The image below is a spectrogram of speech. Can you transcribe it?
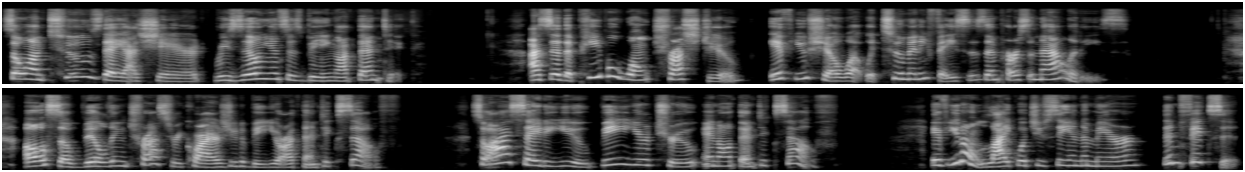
So on Tuesday, I shared resilience is being authentic. I said that people won't trust you if you show up with too many faces and personalities. Also, building trust requires you to be your authentic self. So I say to you, be your true and authentic self. If you don't like what you see in the mirror, then fix it.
